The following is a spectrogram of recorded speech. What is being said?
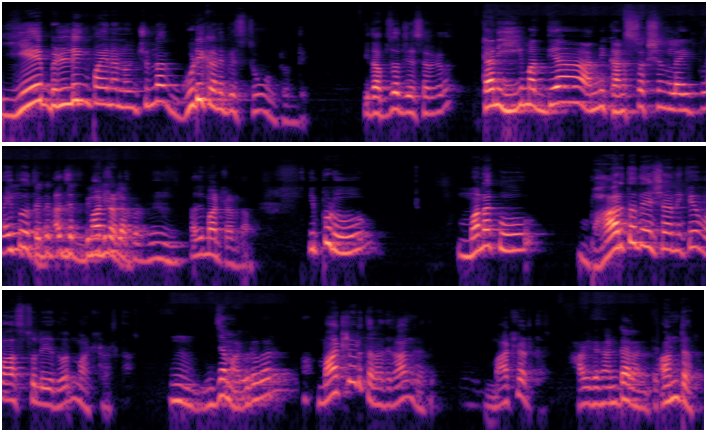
ఏ బిల్డింగ్ పైన నుంచున్నా గుడి కనిపిస్తూ ఉంటుంది. ఇది అబ్జర్వ్ చేశారు కదా? కానీ ఈ మధ్య అన్ని కన్స్ట్రక్షన్లు అయిపోయి అయిపోతుంది. అది మాట్లాడదాం. ఇప్పుడు మనకు భారతదేశానికే వాస్తు లేదు అని మాట్లాడతారు. నిజమా గురుగారు? మాట్లాడతారు అది రాంగ్ అది. మాట్లాడతారు. ఆ విధంగా అంటారు అంతే. అంటారు.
